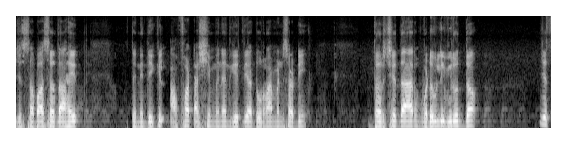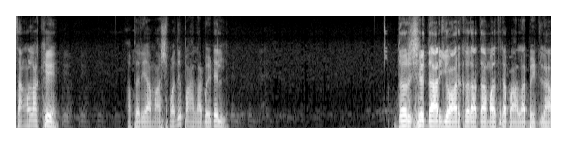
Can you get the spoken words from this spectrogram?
जे सभासद आहेत त्यांनी देखील अफाट अशी मेहनत घेतली या टुर्नामेंटसाठी दर्जेदार वडवली विरुद्ध. जे चांगला खेळ आपल्याला या मॅचमध्ये पाहायला भेटेल. दर्जेदार यॉर्कर आता मात्र पाहायला भेटला.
